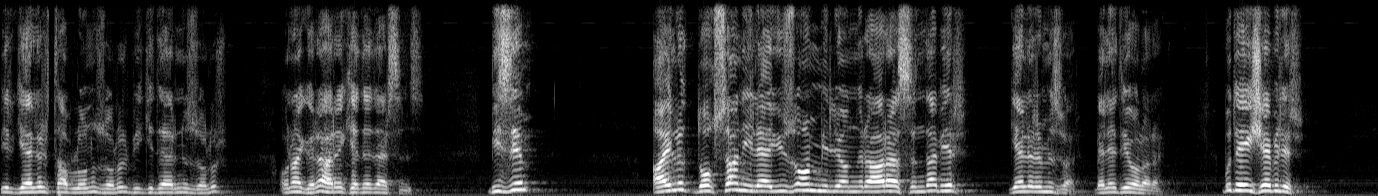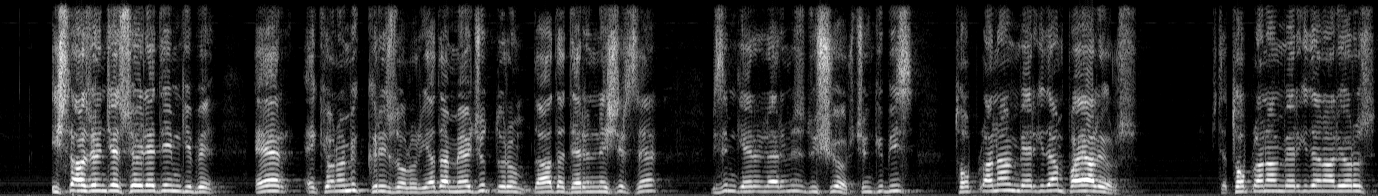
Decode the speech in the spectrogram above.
bir gelir tablonuz olur, bir gideriniz olur. Ona göre hareket edersiniz. Bizim aylık 90 ile 110 milyon lira arasında bir gelirimiz var belediye olarak. Bu değişebilir. İşte az önce söylediğim gibi eğer ekonomik kriz olur ya da mevcut durum daha da derinleşirse bizim gelirlerimiz düşüyor. Çünkü biz toplanan vergiden pay alıyoruz. İşte toplanan vergiden alıyoruz.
